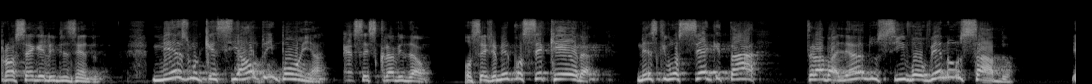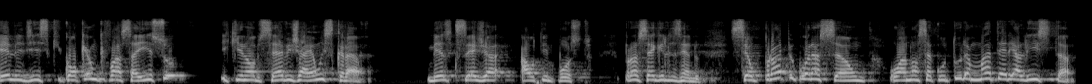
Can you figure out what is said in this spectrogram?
Prossegue ele dizendo: mesmo que se autoimponha essa escravidão, ou seja, mesmo que você queira, mesmo que você que está trabalhando, se envolvendo no sábado, ele diz que qualquer um que faça isso e que não observe já é um escravo, mesmo que seja autoimposto. Prossegue dizendo: seu próprio coração, ou a nossa cultura materialista,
